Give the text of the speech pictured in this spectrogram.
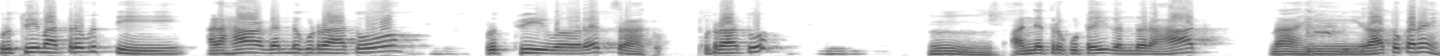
पृथ्वी मात्र वृत्ती. आणि हा गंध कुठं राहतो? पृथ्वीवरच राहतो. कुठं राहतो? हम्म. अन्यत्र कुठेही गंध राहत नाही. राहतो का नाही?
